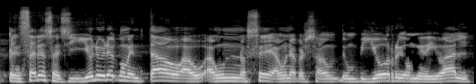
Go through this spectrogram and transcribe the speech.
pensar eso, si yo le hubiera comentado a, un, no sé, a una persona de un villorrio medieval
